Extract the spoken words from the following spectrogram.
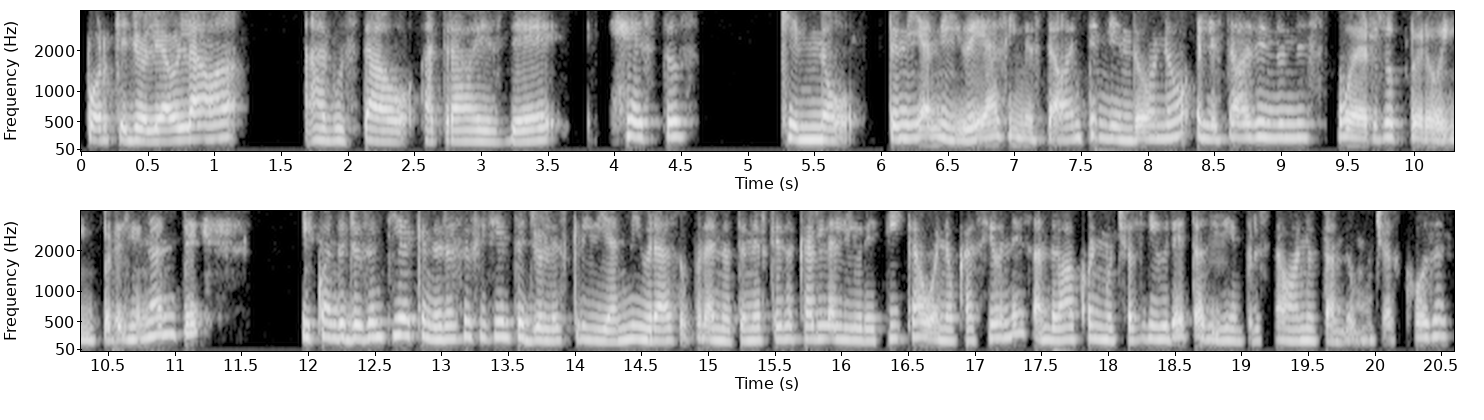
porque yo le hablaba a Gustavo a través de gestos que no tenía ni idea si me estaba entendiendo o no, él estaba haciendo un esfuerzo, pero impresionante, y cuando yo sentía que no era suficiente, yo le escribía en mi brazo para no tener que sacar la libretica o en ocasiones andaba con muchas libretas y siempre estaba anotando muchas cosas.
